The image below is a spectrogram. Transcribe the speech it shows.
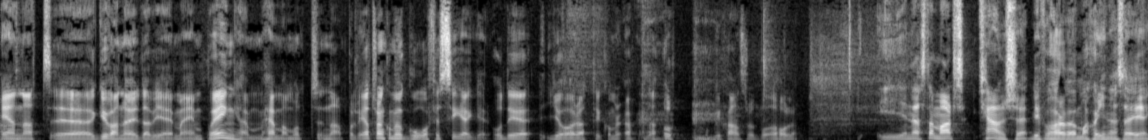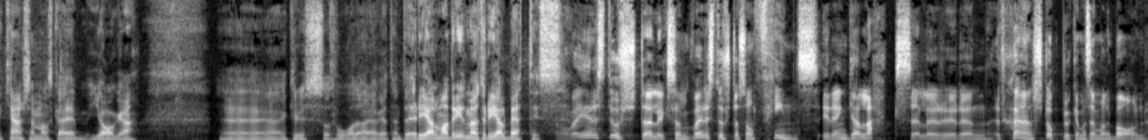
än att eh, gud vad nöjda vi är med en poäng hem, hemma mot Napoli. Jag tror han kommer att gå för seger och det gör att det kommer öppna upp och bli chanser åt båda hållen. I nästa match, kanske, vi får höra vad maskinen säger, kanske man ska jaga eh, kryss och två där, jag vet inte. Real Madrid möter Real Betis. Ja, vad, är det största, liksom, vad är det största som finns? Är det en galax eller är det en, ett stjärnstopp brukar man säga när man är barn?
